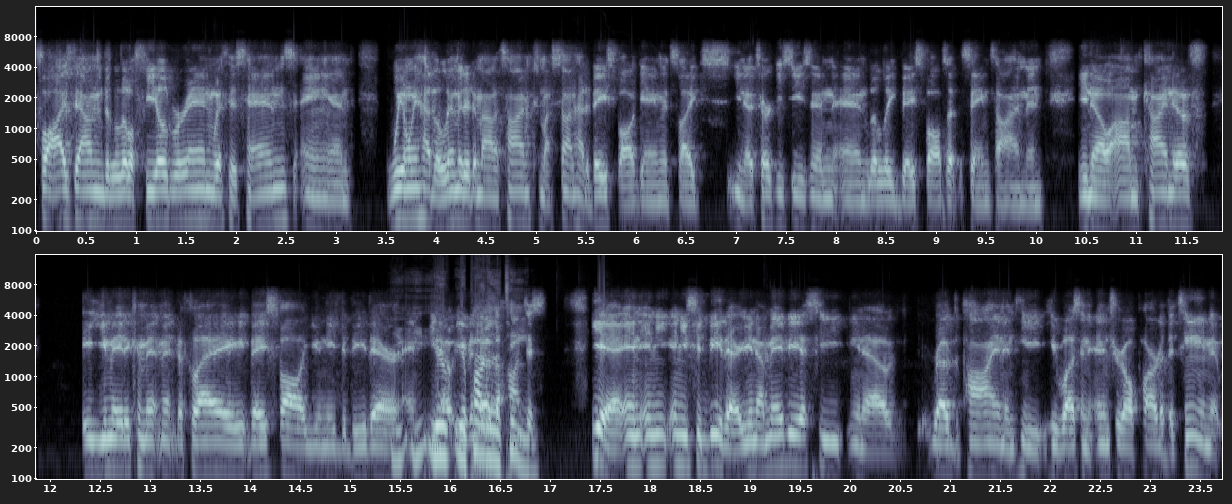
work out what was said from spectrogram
flies down into the little field we're in with his hens and we only had a limited amount of time because my son had a baseball game. It's like you know turkey season and little league baseballs at the same time. And you know i'm kind of you made a commitment to play baseball you need to be there. And you you're- know you're part of the hunt team. is- yeah and, and, you, and you should be there. You know maybe if he you know rode the pine and he he was an integral part of the team it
